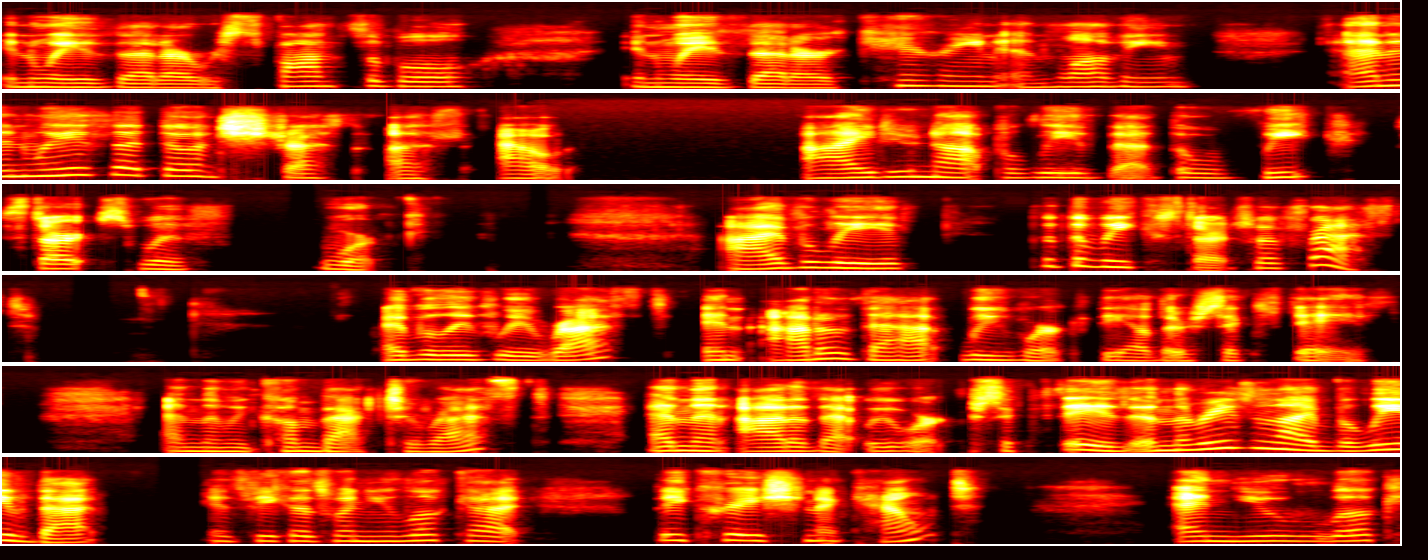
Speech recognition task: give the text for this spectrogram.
in ways that are responsible, in ways that are caring and loving, and in ways that don't stress us out. I do not believe that the week starts with work. I believe that the week starts with rest. I believe we rest, and out of that, we work the other six days. And then we come back to rest. And then out of that, we work six days. And the reason I believe that is because when you look at the creation account and you look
